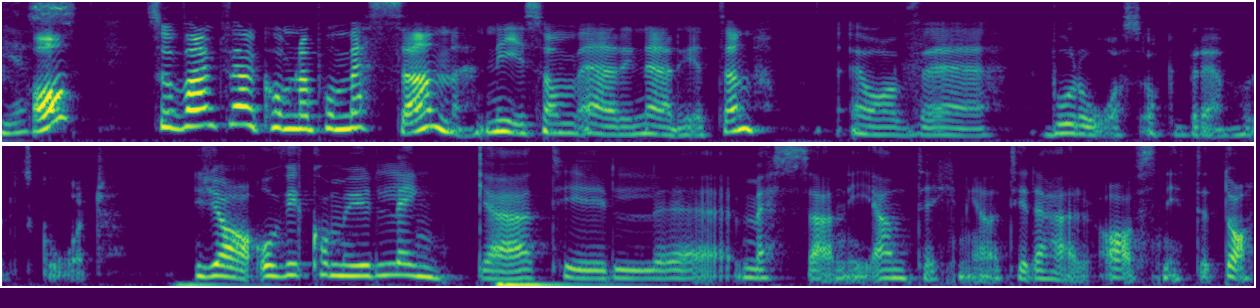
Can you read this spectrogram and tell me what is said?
Yes. Ja, så varmt välkomna på mässan, ni som är i närheten av eh, Borås och Brämhults gård. Ja, och vi kommer ju länka till eh, mässan i anteckningarna till det här avsnittet då.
